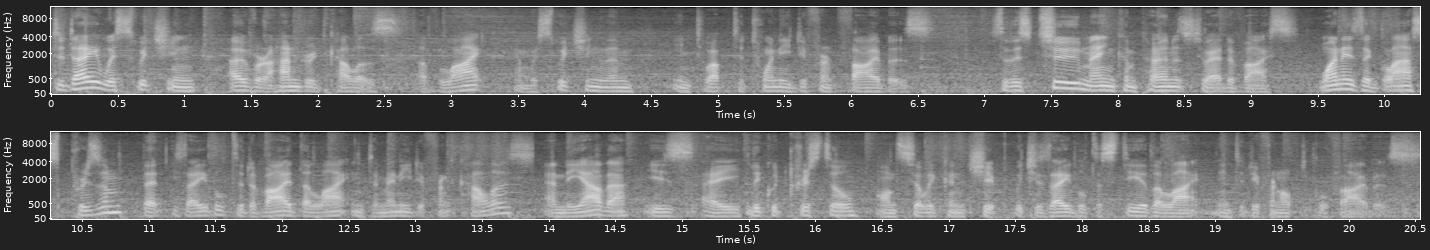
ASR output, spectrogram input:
Today we're switching over 100 colours of light and we're switching them into up to 20 different fibres. So there's two main components to our device. One is a glass prism that is able to divide the light into many different colors, and the other is a liquid crystal on silicon chip, which is able to steer the light into different optical fibers.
